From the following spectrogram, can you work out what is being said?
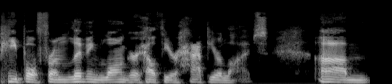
people from living longer, healthier, happier lives um,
